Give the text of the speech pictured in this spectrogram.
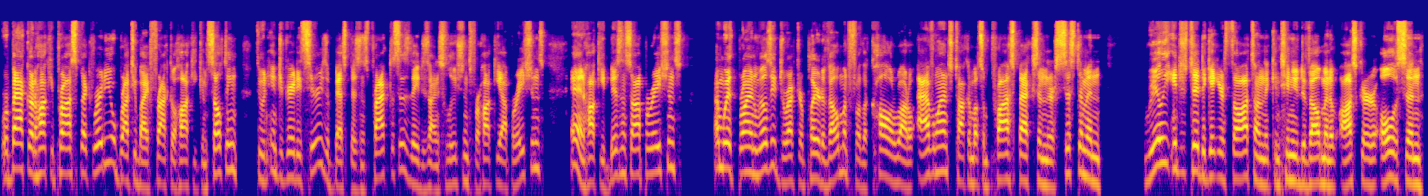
We're back on Hockey Prospect Radio, brought to you by Fractal Hockey Consulting. Through an integrated series of best business practices, they design solutions for hockey operations and hockey business operations. I'm with Brian Willsie, Director of Player Development for the Colorado Avalanche, talking about some prospects in their system and really interested to get your thoughts on the continued development of Oskar Olausson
